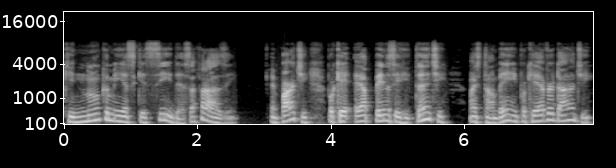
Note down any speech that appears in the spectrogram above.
que nunca me esqueci dessa frase. Em parte porque é apenas irritante, mas também porque é verdade.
